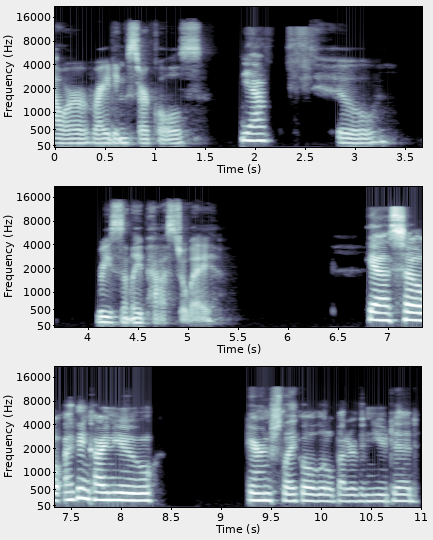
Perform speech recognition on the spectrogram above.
our writing circles. Yeah. Who recently passed away. Yeah, so I think I knew Aaron Schlegel a little better than you did.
